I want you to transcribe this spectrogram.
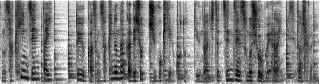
その作品全体というかその作品の中でしょっちゅう起きてることっていうのは実は全然その勝負をやらないんですよ、確かに。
